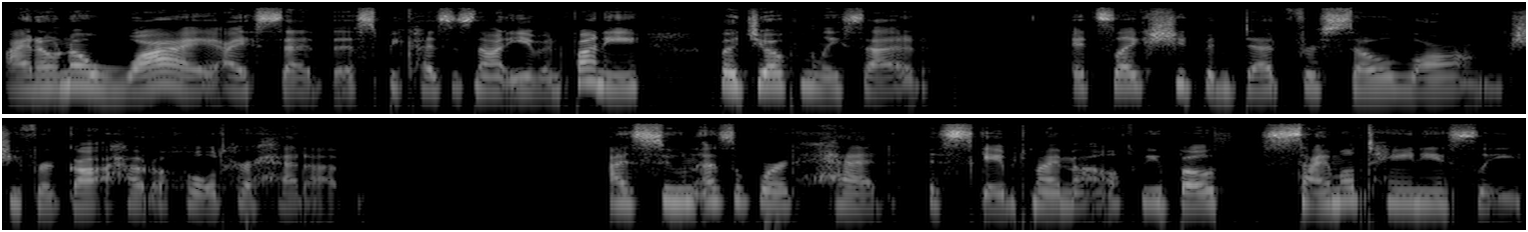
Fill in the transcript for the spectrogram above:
I don't know why I said this because it's not even funny, but jokingly said, It's like she'd been dead for so long, she forgot how to hold her head up. As soon as the word head escaped my mouth, we both simultaneously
